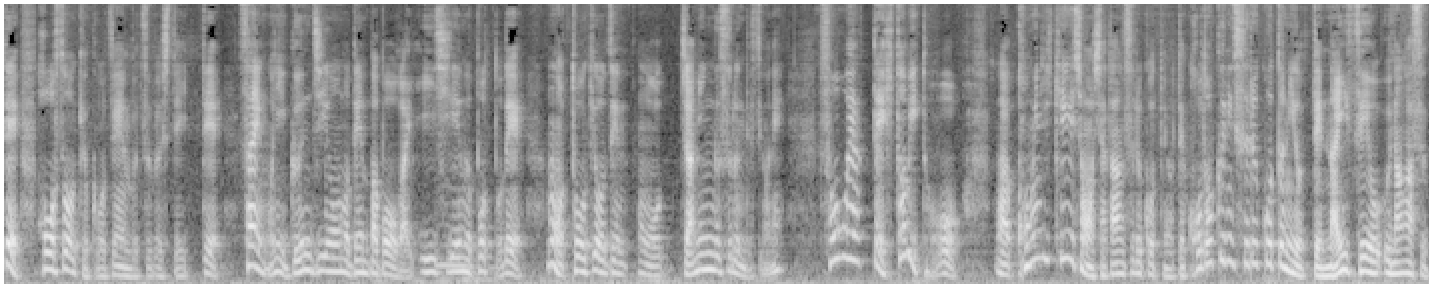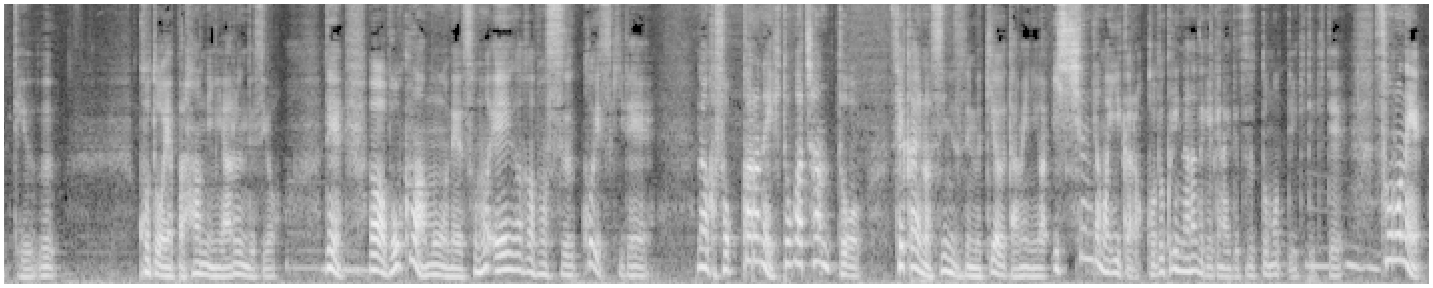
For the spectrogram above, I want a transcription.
で、放送局を全部潰していって、最後に軍事用の電波妨害、ECM ポットで、もう東京全、もうジャミングするんですよね。そうやって人々を、まあ、コミュニケーションを遮断することによって、孤独にすることによって内政を促すっていうことをやっぱり犯人やるんですよ。で、僕はもうね、その映画がもうすっごい好きで、なんかそっからね、人がちゃんと世界の真実に向き合うためには一瞬でもいいから孤独にならなきゃいけないってずっと思って生きてきて、うんうん、そのね、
